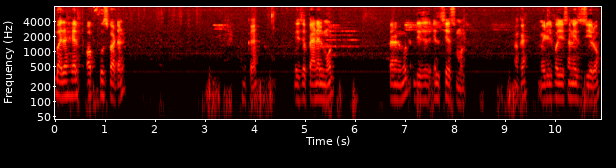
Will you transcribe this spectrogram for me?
by the help of push button. Okay. This is a panel mode. Panel mode. This is LCS mode okay. Middle position is 0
